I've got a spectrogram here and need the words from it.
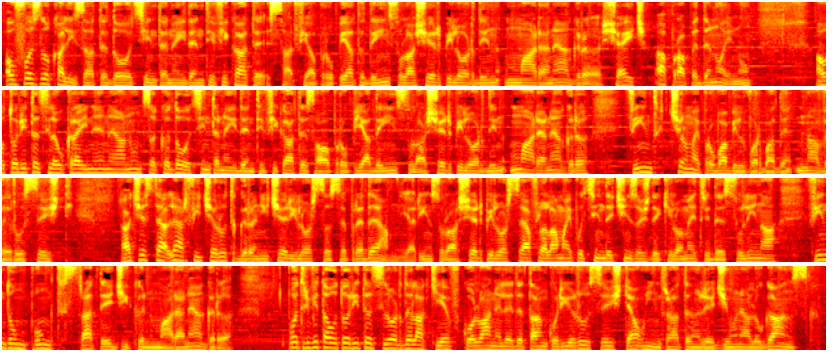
Au fost localizate două ținte neidentificate, s-ar fi apropiat de insula șerpilor din Marea Neagră și aici, aproape de noi, nu? Autoritățile ucrainene anunță că două ținte neidentificate s-au apropiat de insula șerpilor din Marea Neagră, fiind cel mai probabil vorba de nave rusești. Acestea le-ar fi cerut grănicerilor să se predea, iar insula Șerpilor se află la mai puțin de 50 de kilometri de Sulina, fiind un punct strategic în Marea Neagră. Potrivit autorităților de la Kiev, coloanele de tancuri rusești au intrat în regiunea Lugansk.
